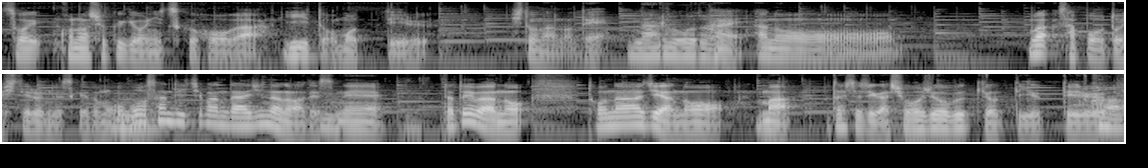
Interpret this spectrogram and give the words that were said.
そういうこの職業に就く方がいいと思っている人なので、なるほど、はいあのーはサポートしてるんですけども、うん。お坊さんで一番大事なのはですね、例えばあの東南アジアの、まあ、私たちが清浄仏教って言っているは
